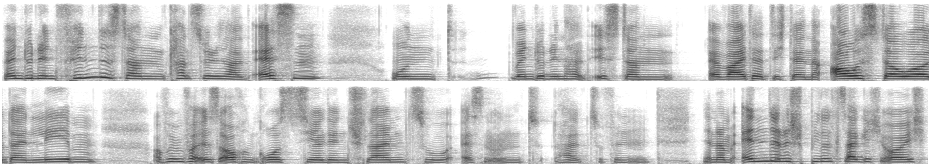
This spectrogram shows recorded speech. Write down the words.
wenn du den findest, dann kannst du den halt essen. Und wenn du den halt isst, dann erweitert sich deine Ausdauer, dein Leben. Auf jeden Fall ist auch ein großes Ziel, den Schleim zu essen und halt zu finden. Denn am Ende des Spiels, sage ich euch,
